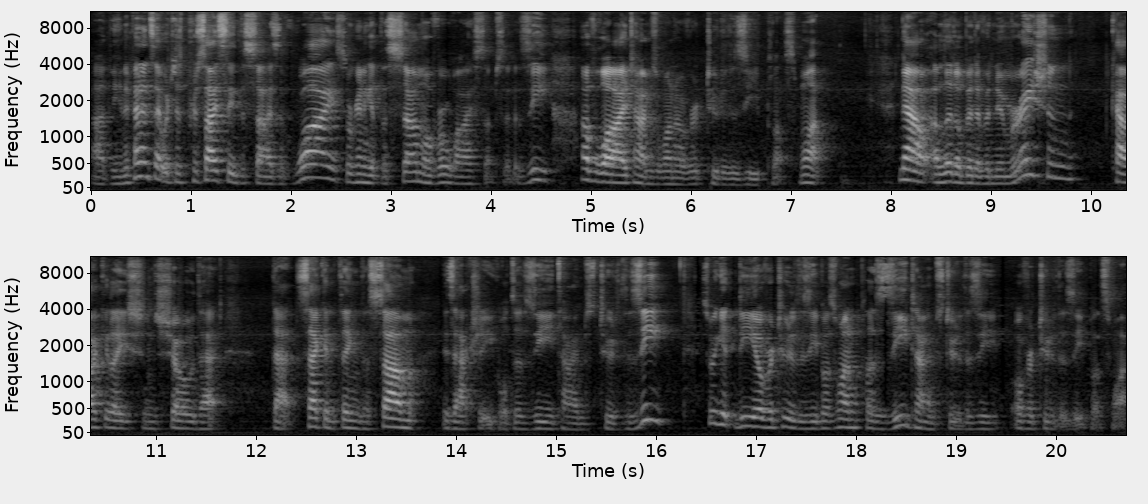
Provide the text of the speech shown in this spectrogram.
uh, the independent set, which is precisely the size of y. So we're going to get the sum over y subset of z of y times 1 over 2 to the z plus 1. Now, a little bit of enumeration calculations show that that second thing, the sum, is actually equal to z times 2 to the z. So we get d over 2 to the z plus 1 plus z times 2 to the z over 2 to the z plus 1.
